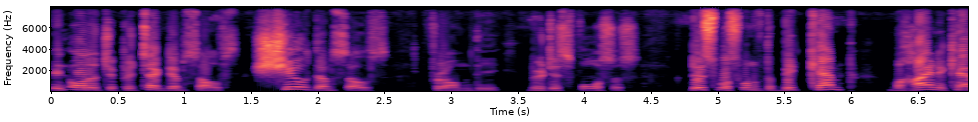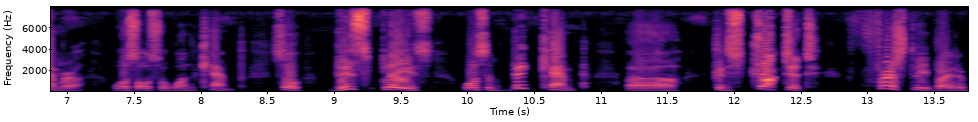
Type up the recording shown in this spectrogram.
in order to protect themselves, shield themselves from the British forces. This was one of the big camp. Behind the camera was also one camp. So this place was a big camp uh, constructed firstly by the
